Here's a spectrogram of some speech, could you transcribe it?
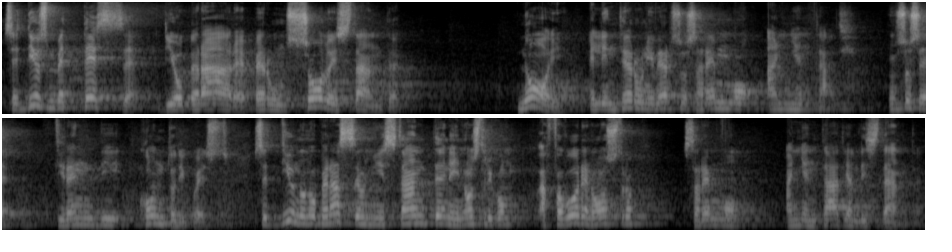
Se Dio smettesse di operare per un solo istante, noi e l'intero universo saremmo annientati. Non so se ti rendi conto di questo. Se Dio non operasse ogni istante nostri, a favore nostro, saremmo annientati all'istante.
